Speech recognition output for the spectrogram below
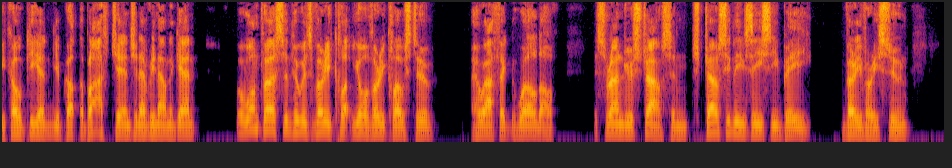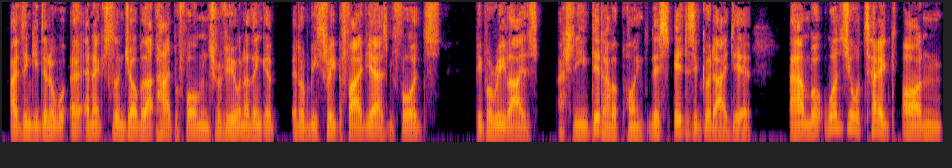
Kokie, and you've got the blast changing every now and again. But one person who is very cl- you're very close to, who I think the world of, is Sir Andrew Strauss. And Strauss, leaves ECB very, very soon. I think he did a, an excellent job of that high performance review. And I think it, it'll be three to five years before people realise actually he did have a point. This is a good idea. Um, but what's your take on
